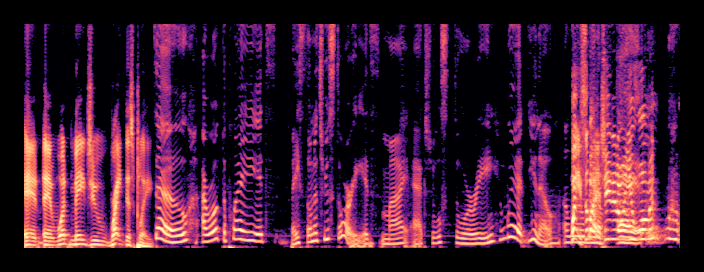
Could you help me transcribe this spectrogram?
and and what made you write this play. so I wrote the play. It's based on a true story. It's my actual story with, you know, a Wait, little somebody bit of cheated on you, add- woman?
